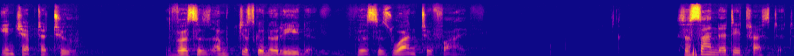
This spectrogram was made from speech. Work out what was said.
in chapter 2, verses, I'm just going to read verses 1 to 5. It's son that he trusted.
